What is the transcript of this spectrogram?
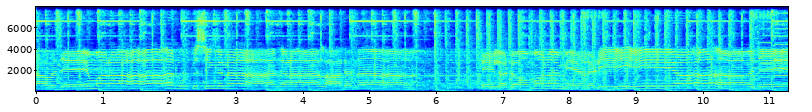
આવજે મારા રૂપસિંહના ઘણા લાડના એ લડોમણ મેલડી આવજે.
